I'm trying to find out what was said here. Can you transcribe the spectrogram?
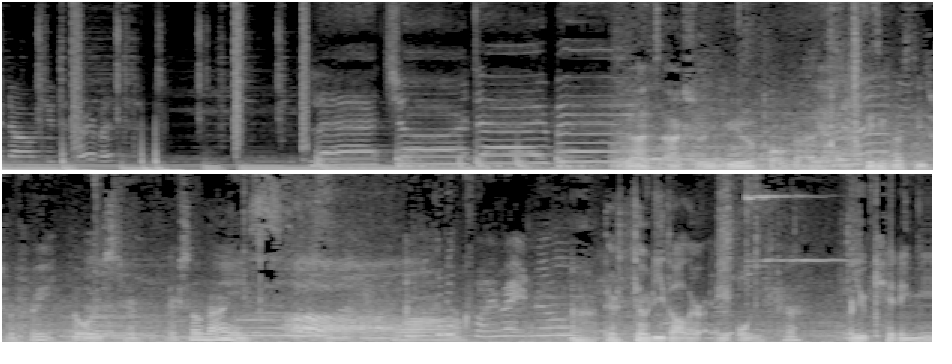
you know you deserve it Let your day be That's actually beautiful, guys. They give us these for free. The oyster. They're so nice. They're $30 a hair? Are you kidding me?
